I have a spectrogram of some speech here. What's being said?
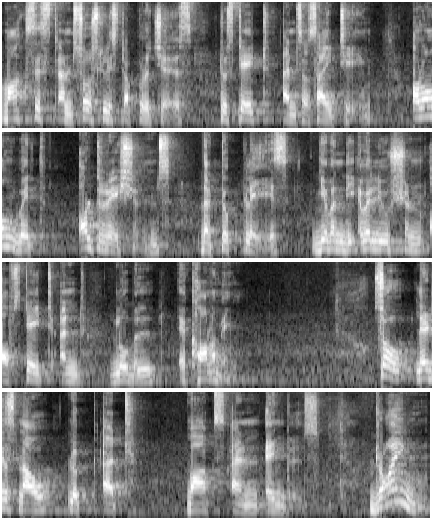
Marxist and socialist approaches to state and society, along with alterations that took place given the evolution of state and global economy. So let us now look at Marx and Engels. Drawing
